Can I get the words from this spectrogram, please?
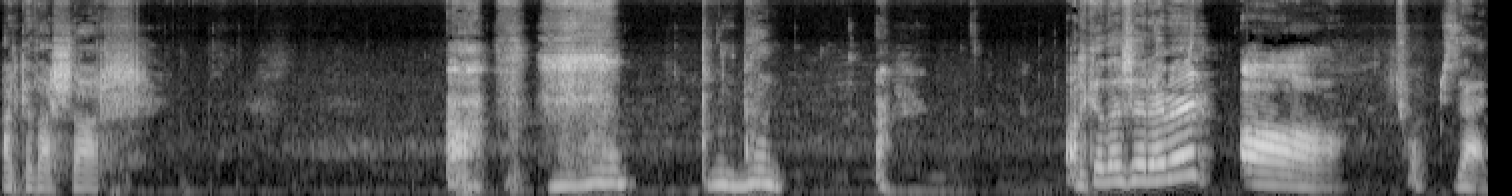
Arkadaşlar. Ah. Ah. Arkadaşlar hemen. Aa, çok güzel.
